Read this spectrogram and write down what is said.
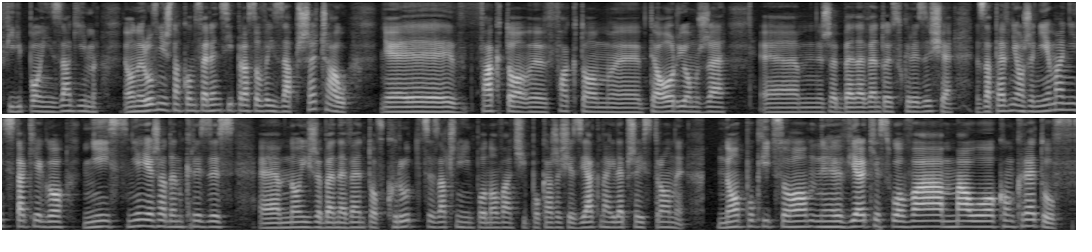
Filippo Inzagim, on również na konferencji prasowej zaprzeczał e, faktom, e, faktom e, teoriom, że że Benevento jest w kryzysie. Zapewniał, że nie ma nic takiego, nie istnieje żaden kryzys, no i że Benevento wkrótce zacznie imponować i pokaże się z jak najlepszej strony. No, póki co e, wielkie słowa, mało konkretów.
